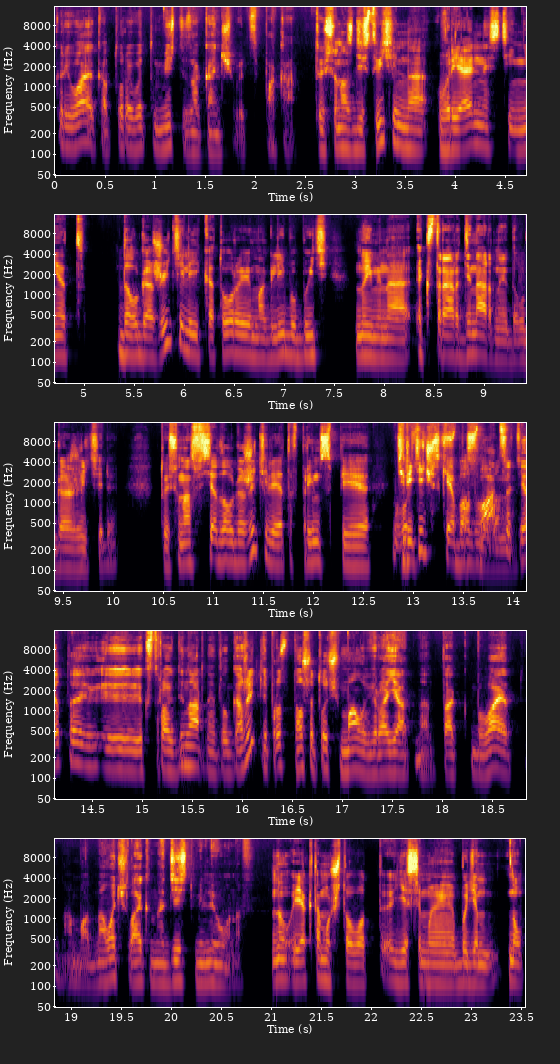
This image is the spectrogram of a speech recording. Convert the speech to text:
кривая, которая в этом месте заканчивается пока. То есть у нас действительно в реальности нет долгожителей, которые могли бы быть, ну, именно экстраординарные долгожители. То есть у нас все долгожители это, в принципе, теоретически вот обосновано. 120 это э, экстраординарные долгожители, просто потому что это очень маловероятно. Так бывает там, у одного человека на 10 миллионов. Ну, я к тому, что вот если мы будем... Ну,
